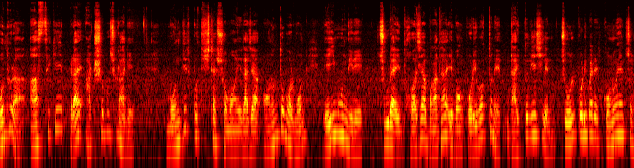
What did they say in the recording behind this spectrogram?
বন্ধুরা, আজ থেকে প্রায় আটশো বছর আগে মন্দির প্রতিষ্ঠার সময় রাজা অনন্ত বর্মন এই মন্দিরে চূড়ায় ধ্বজা বাঁধা এবং পরিবর্তনের দায়িত্ব দিয়েছিলেন চোল পরিবারের কোনো একজন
